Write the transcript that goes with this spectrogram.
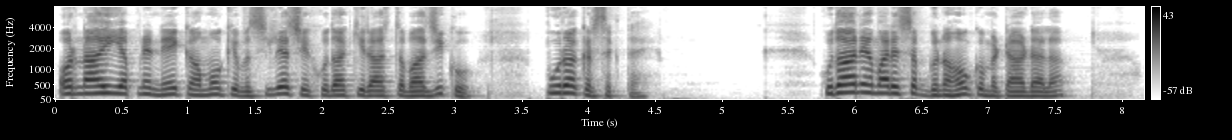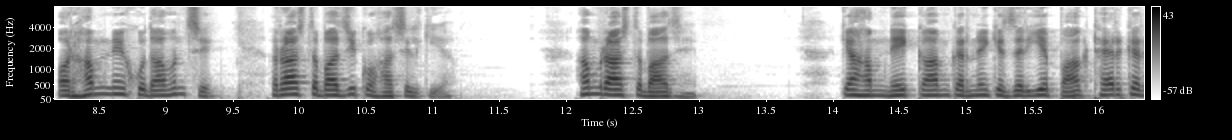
اور نہ ہی اپنے نئے کاموں کے وسیلے سے خدا کی راستہ بازی کو پورا کر سکتا ہے۔ خدا نے ہمارے سب گناہوں کو مٹا ڈالا اور ہم نے خداون سے راستہ بازی کو حاصل کیا۔ ہم راست باز ہیں۔ کیا ہم نیک کام کرنے کے ذریعے پاک ٹھہر کر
